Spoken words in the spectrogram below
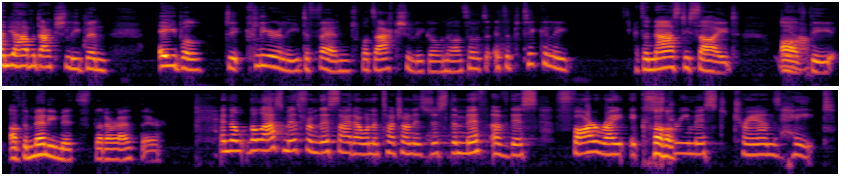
and you haven't actually been able to clearly defend what's actually going on. So it's it's a particularly it's a nasty side of yeah. the of the many myths that are out there. And the the last myth from this side I want to touch on is just the myth of this far right extremist trans hate.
